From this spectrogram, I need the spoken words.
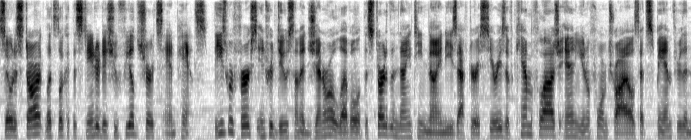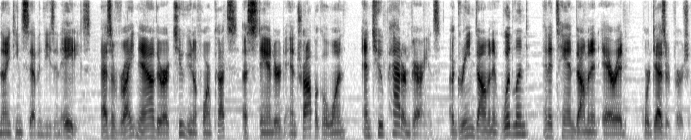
So to start, let's look at the standard issue field shirts and pants. These were first introduced on a general level at the start of the 1990s after a series of camouflage and uniform trials that spanned through the 1970s and 80s. As of right now, there are two uniform cuts, a standard and tropical one, and two pattern variants, a green dominant woodland and a tan dominant arid or desert version.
